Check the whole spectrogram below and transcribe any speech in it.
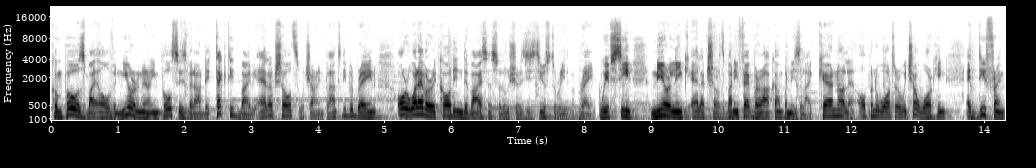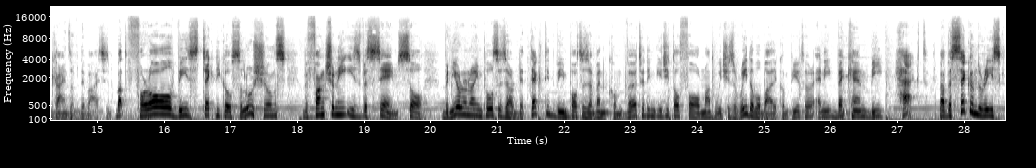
composed by all the neuronal impulses that are detected by the electrodes which are implanted in the brain, or whatever recording device and solution is used to read the brain. We've seen Neuralink electrodes, but in fact there are companies like Kernel and OpenWater which are working at different kinds of devices. But for all these technical solutions, the functioning is the same, so the neuronal impulses are detected, the impulses are then converted in digital format which is readable by the computer and they can be hacked. But the second risk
